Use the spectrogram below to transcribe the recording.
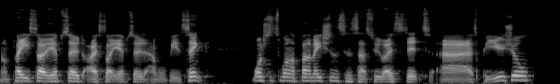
On play, you start the episode, I start the episode, and we'll be in sync. Watch this one on Funimation since that's who licensed it uh, as per usual.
